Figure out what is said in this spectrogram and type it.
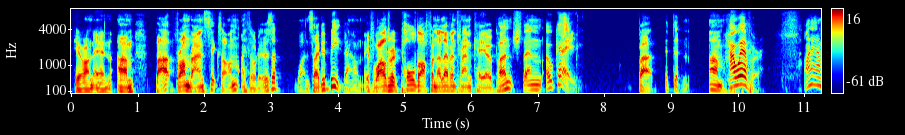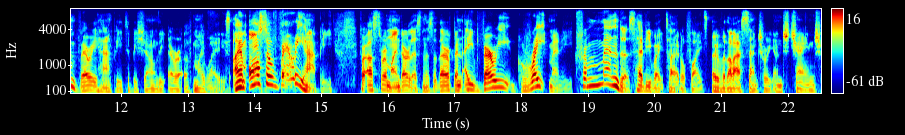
here on in. Um, but from round six on, I thought it was a one-sided beatdown. If Wilder had pulled off an 11th round KO punch, then okay, but it didn't. Um, however, I am very happy to be shown the error of my ways. I am also very happy for us to remind our listeners that there have been a very great many tremendous heavyweight title fights over the last century and change.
